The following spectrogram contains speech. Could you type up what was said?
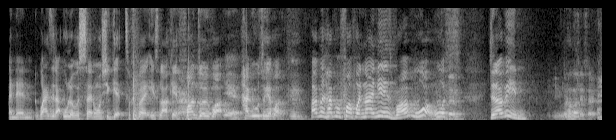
And then why is it that all of a sudden once you get to 30, it's like, okay, fun's over, Yeah. have it all together. But mm. I've been having fun for nine years, bro. What? What's, do you know what I mean? You want to so?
